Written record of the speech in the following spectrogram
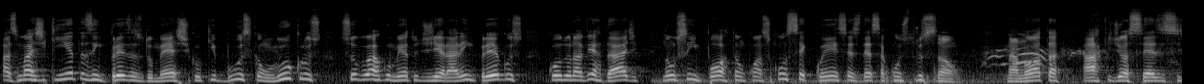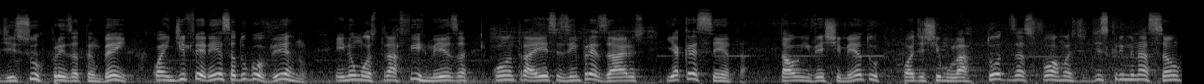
as mais de 500 empresas do México que buscam lucros sob o argumento de gerar empregos, quando na verdade não se importam com as consequências dessa construção. Na nota, a arquidiocese se diz surpresa também com a indiferença do governo em não mostrar firmeza contra esses empresários e acrescenta: tal investimento pode estimular todas as formas de discriminação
